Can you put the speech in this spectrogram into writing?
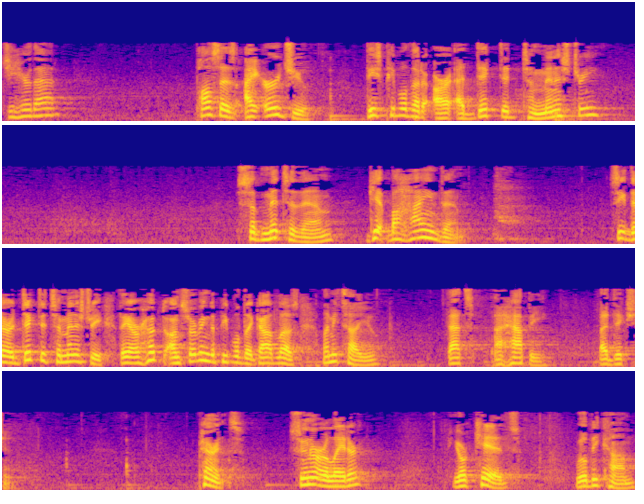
Did you hear that? Paul says, I urge you, these people that are addicted to ministry, submit to them, get behind them. See, they're addicted to ministry. They are hooked on serving the people that God loves. Let me tell you, that's a happy addiction. Parents, sooner or later, your kids will become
